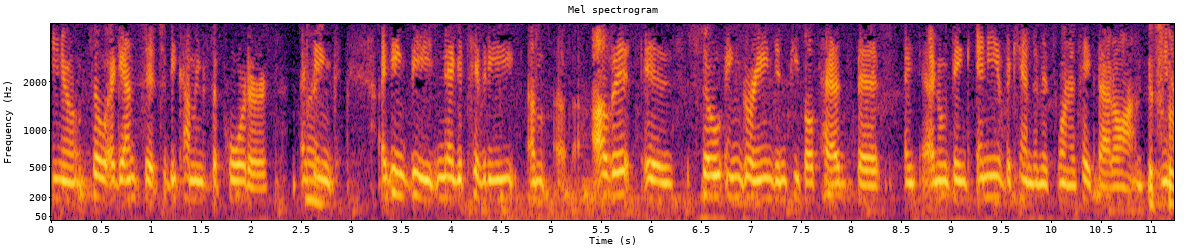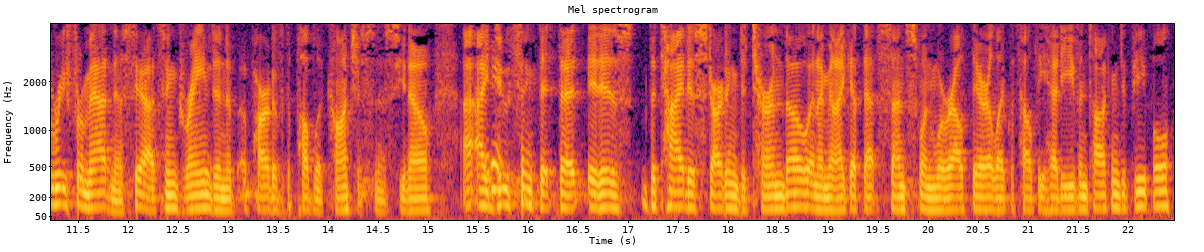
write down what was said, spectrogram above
you know so against it to becoming supporters. I Right. think I think the negativity um, of it is so ingrained in people's heads that I, I don't think any of the candidates want to take that on. It's the know? reefer madness. Yeah, it's ingrained in a, a part of the public consciousness. You know, I, I do is. think that that it is the tide is starting to turn, though, and I mean, I get that sense when we're out there, like with Healthy Head, even talking to people.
